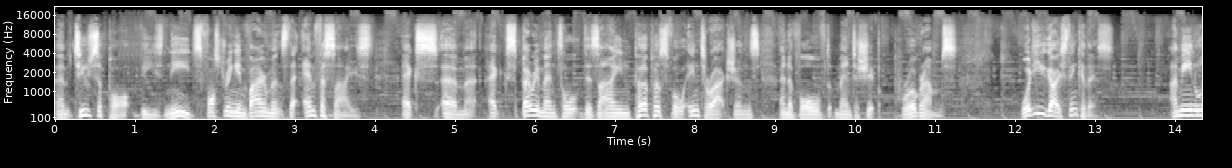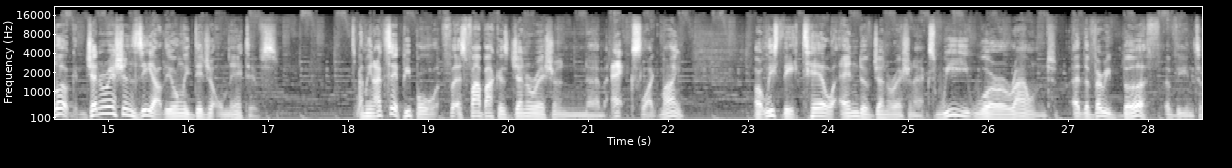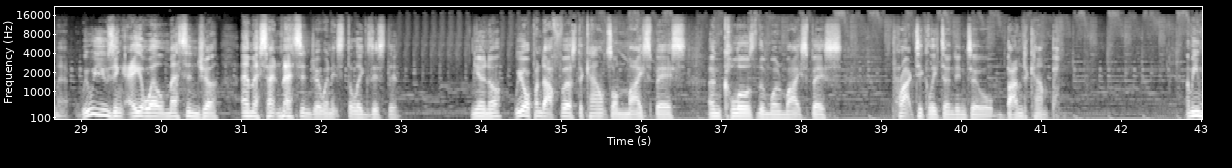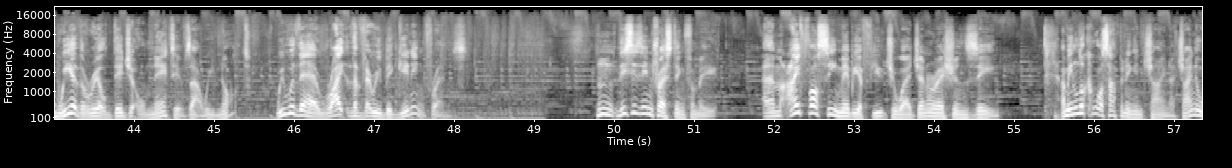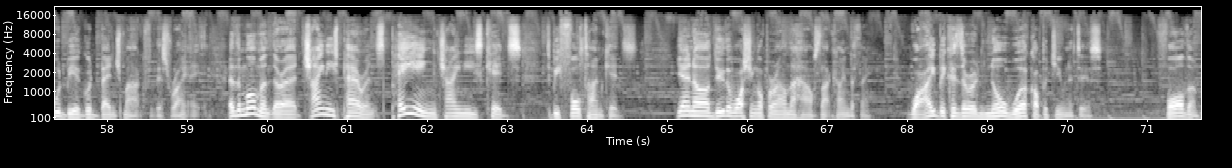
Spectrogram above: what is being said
um, to support these needs, fostering environments that emphasize ex, um, experimental design, purposeful interactions, and evolved mentorship programs. What do you guys think of this? I mean, look, Generation Z are the only digital natives. I mean, I'd say people as far back as Generation um, X, like mine, or at least the tail end of Generation X, we were around at the very birth of the internet. We were using AOL Messenger, MSN Messenger when it still existed. You know, we opened our first accounts on MySpace and closed them when MySpace practically turned into Bandcamp. I mean, we are the real digital natives, are we not? We were there right at the very beginning, friends. Hmm, this is interesting for me. Um, I foresee maybe a future where Generation Z. I mean, look at what's happening in China. China would be a good benchmark for this, right? At the moment, there are Chinese parents paying Chinese kids to be full time kids. Yeah, no, do the washing up around the house, that kind of thing. Why? Because there are no work opportunities for them.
